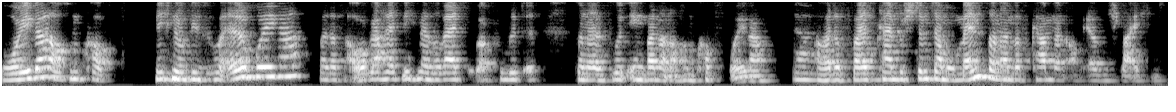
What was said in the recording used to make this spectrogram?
ruhiger auch im Kopf nicht nur visuell ruhiger, weil das Auge halt nicht mehr so reizüberflutet ist, sondern es wird irgendwann dann auch im Kopf ruhiger. Ja. Aber das war jetzt kein bestimmter Moment, sondern das kam dann auch eher so schleichend.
